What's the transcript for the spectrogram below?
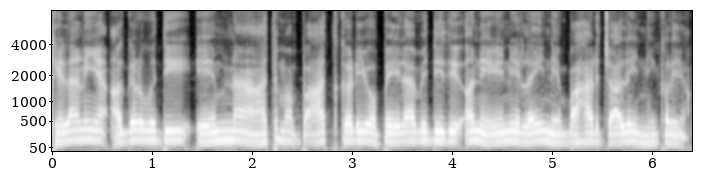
ખેલાણીએ આગળ વધી એમના હાથમાં ભાત કડીઓ પહેરાવી દીધી અને એને લઈને બહાર ચાલી નીકળ્યા.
